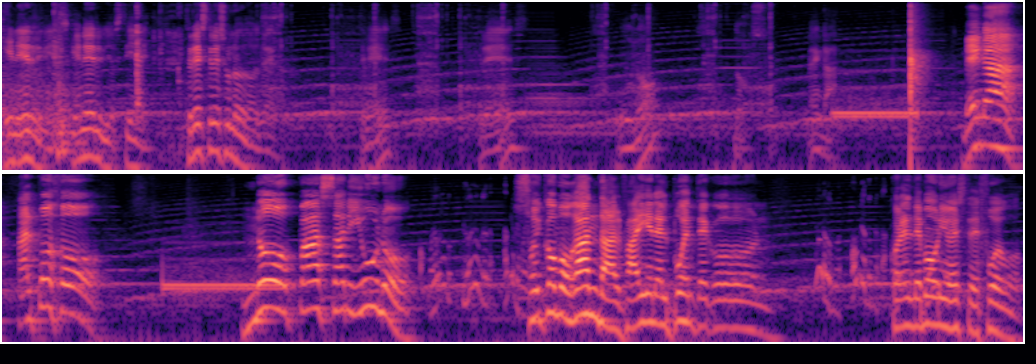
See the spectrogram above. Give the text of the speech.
qué nervios Qué nervios tiene. 3, 3, 1, 2, 3 3 1 2 Venga. ¡Venga! ¡Al pozo! ¡No pasa ni uno! Soy como Gandalf ahí en el puente con... Con el demonio este de fuego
